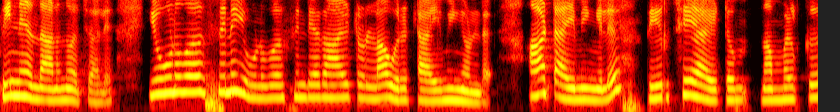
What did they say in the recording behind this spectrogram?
പിന്നെ എന്താണെന്ന് വെച്ചാൽ യൂണിവേഴ്സിന് യൂണിവേഴ്സിന്റെതായിട്ടുള്ള ഒരു ടൈമിംഗ് ഉണ്ട്. ആ ടൈമിങ്ങിൽ തീർച്ചയായിട്ടും നമ്മൾക്ക്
